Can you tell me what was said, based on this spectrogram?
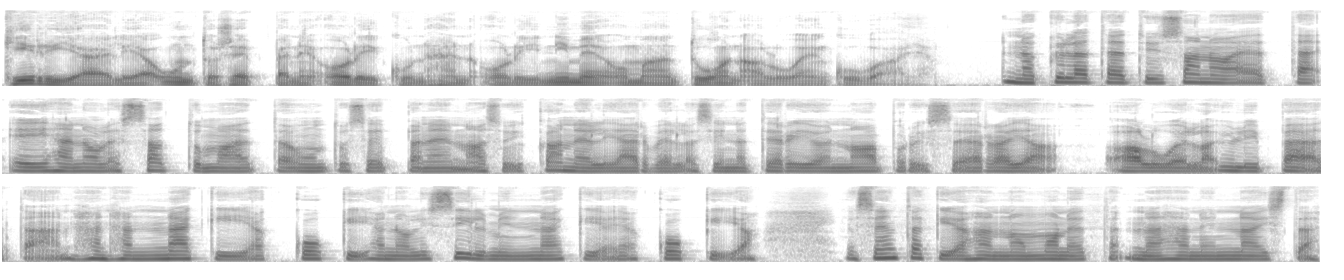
kirjailija Unto Seppänen oli, kun hän oli nimenomaan tuon alueen kuvaaja? No kyllä täytyy sanoa, että ei hän ole sattuma, että Unto Seppänen asui Kanelijärvellä siinä Terijoen naapurissa ja raja alueella ylipäätään. Hän, hän näki ja koki, hän oli silmin näkijä ja kokija. Ja sen takia hän on monet hänen näistä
